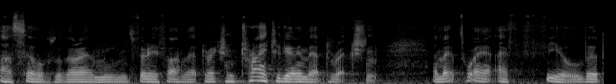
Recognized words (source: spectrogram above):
ourselves with our own means very far in that direction, try to go in that direction. And that's why I feel that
